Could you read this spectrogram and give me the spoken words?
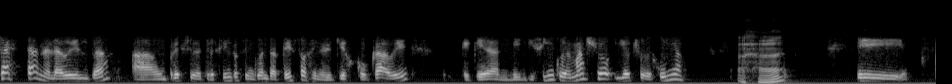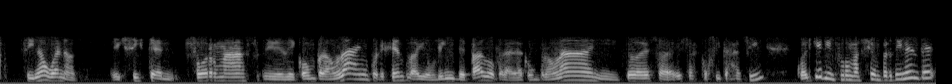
ya están a la venta a un precio de 350 pesos en el kiosco Cabe, que quedan 25 de mayo y 8 de junio. Ajá. Eh, si no, bueno, existen formas eh, de compra online, por ejemplo, hay un link de pago para la compra online y todas esas cositas así. Cualquier información pertinente,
